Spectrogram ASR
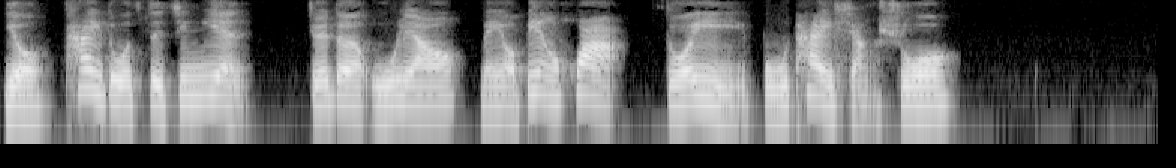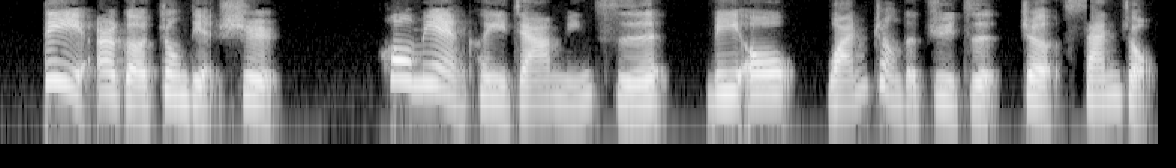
有太多次经验，觉得无聊，没有变化，所以不太想说。第二个重点是，后面可以加名词 VO 完整的句子这三种。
